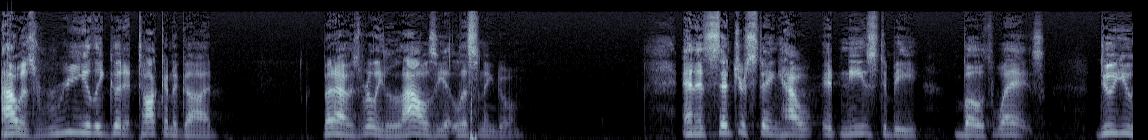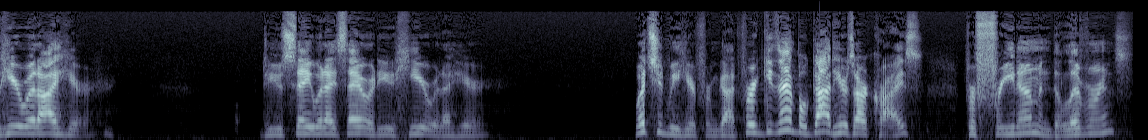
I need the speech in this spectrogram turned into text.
I was really good at talking to God, but I was really lousy at listening to Him. And it's interesting how it needs to be both ways. Do you hear what I hear? Do you say what I say, or do you hear what I hear? What should we hear from God? For example, God hears our cries for freedom and deliverance.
